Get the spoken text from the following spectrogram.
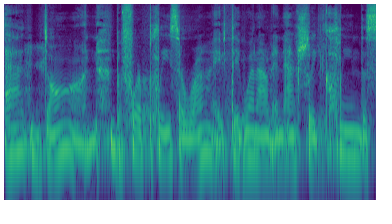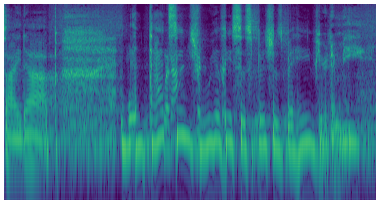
at dawn before police arrived. They went out and actually cleaned the site up. and that seems I, really suspicious behavior to me.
